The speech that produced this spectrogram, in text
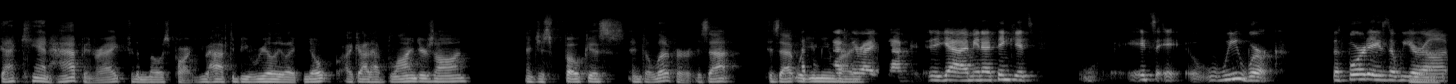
that can't happen, right? For the most part, you have to be really like, nope, I got to have blinders on and just focus and deliver. Is that is that what you mean exactly by right, Jack. Yeah, I mean, I think it's it's it, we work the four days that we are Yeah. on,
